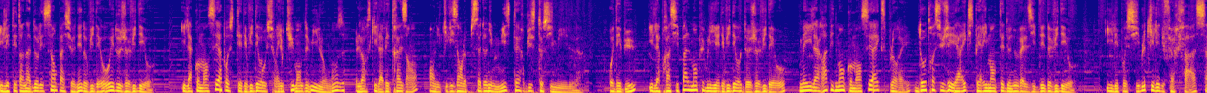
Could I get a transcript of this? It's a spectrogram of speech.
il était un adolescent passionné de vidéos et de jeux vidéo. Il a commencé à poster des vidéos sur YouTube en 2011, lorsqu'il avait 13 ans, en utilisant le pseudonyme MrBeast6000. Au début, il a principalement publié des vidéos de jeux vidéo, mais il a rapidement commencé à explorer d'autres sujets et à expérimenter de nouvelles idées de vidéos. Il est possible qu'il ait dû faire face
